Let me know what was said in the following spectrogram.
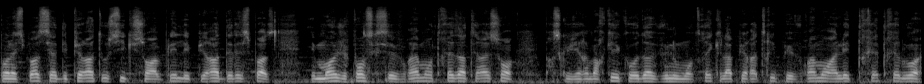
Dans l'espace, il y a des pirates aussi qui sont appelés les pirates de l'espace. Et moi, je pense que c'est vraiment très intéressant, parce que j'ai remarqué qu'Oda veut nous montrer que la piraterie peut vraiment aller très très loin.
